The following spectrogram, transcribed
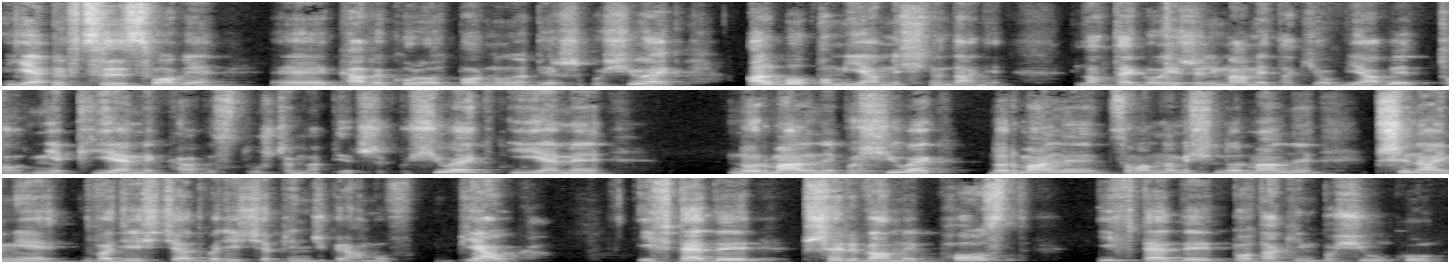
jemy w cudzysłowie kawę kuloodporną na pierwszy posiłek, albo pomijamy śniadanie. Dlatego, jeżeli mamy takie objawy, to nie pijemy kawy z tłuszczem na pierwszy posiłek i jemy normalny posiłek. Normalny, co mam na myśli normalny? Przynajmniej 20-25 gramów białka. I wtedy przerywamy post, i wtedy po takim posiłku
